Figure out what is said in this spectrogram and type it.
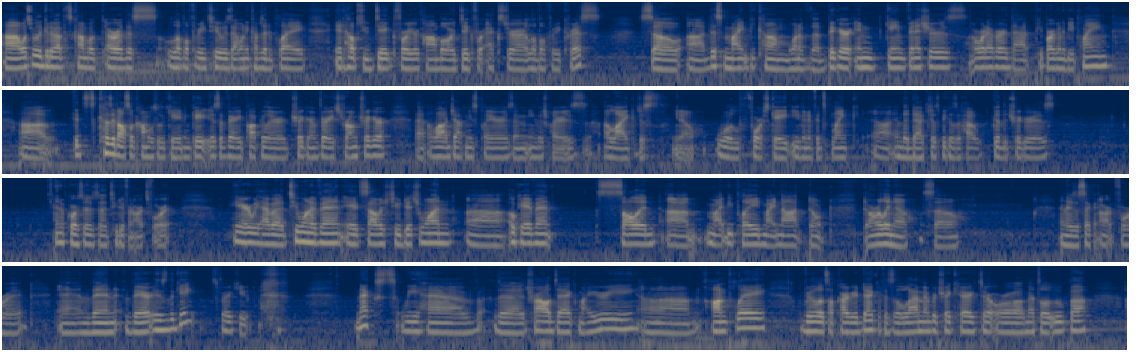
Uh, what's really good about this combo or this level 3 2 is that when it comes into play, it helps you dig for your combo or dig for extra level 3 Chris. So uh, this might become one of the bigger in-game finishers or whatever that people are going to be playing. Uh, it's because it also combos with Gate, and Gate is a very popular trigger and very strong trigger that a lot of Japanese players and English players alike just you know will force Gate even if it's blank uh, in the deck just because of how good the trigger is. And of course, there's uh, two different arts for it. Here we have a 2-1 event. It's salvage 2, ditch 1. Uh, okay event solid. Um, might be played, might not. Don't don't really know. So, and there's a second art for it, and then there is the gate. It's very cute. Next, we have the trial deck Mayuri um, on play. Reveal the top card of your deck if it's a lab member trait character or a metal upa.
